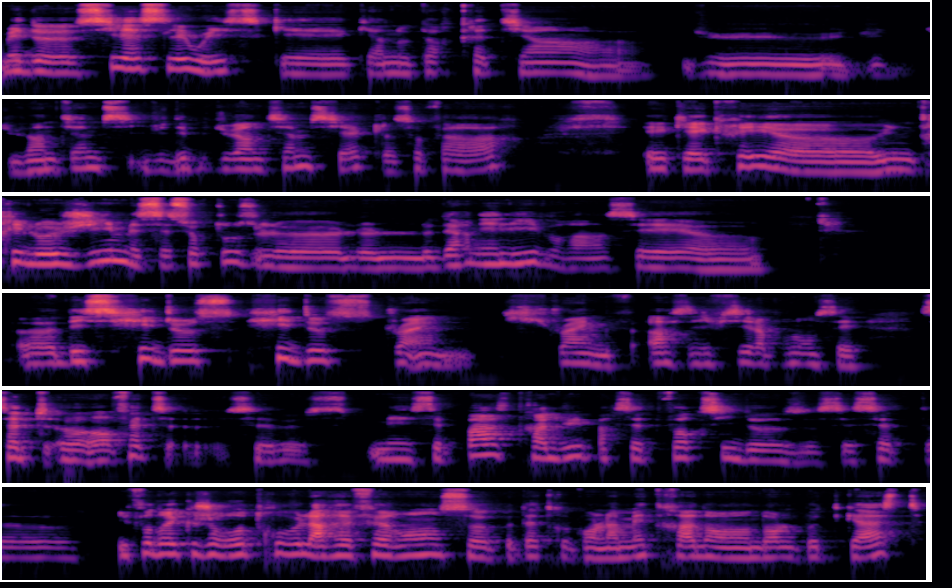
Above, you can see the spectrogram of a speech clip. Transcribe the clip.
mais de C.S. Lewis, qui est, qui est, un auteur chrétien euh, du, du, du, 20e, du début du XXe siècle, sauf erreur et qui a écrit euh, une trilogie, mais c'est surtout le, dernier livre, hein, c'est euh, euh, This Hideous, Strength. Ah, c'est difficile à prononcer. En fait, mais c'est pas traduit par cette force hideuse. C'est cette. il faudrait que je retrouve la référence. Peut-être qu'on la mettra dans, le podcast.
